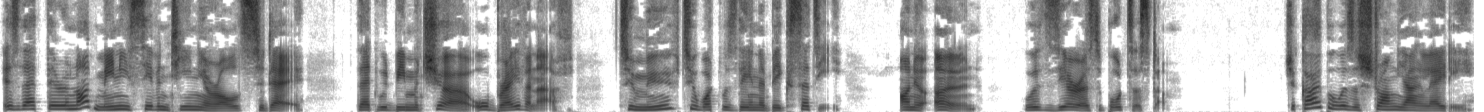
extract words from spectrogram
is that there are not many 17 year olds today that would be mature or brave enough to move to what was then a big city on her own with zero support system. Jacoba was a strong young lady,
